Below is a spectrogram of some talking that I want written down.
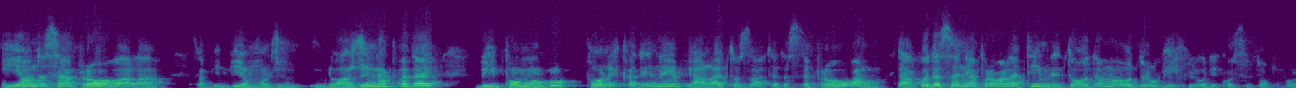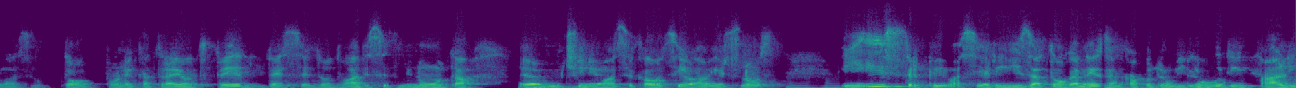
I onda sam provala kad bi bio možda blaži napadaj, bi pomoglo, ponekad i ne bi, ali eto znate da ste provali. Tako da sam ja provala tim metodama od drugih ljudi koji su to prolazili. To ponekad traje od 5, 10 do 20 minuta, čini vam se kao cijela vječnost mhm. i istrpi vas jer iza toga ne znam kako drugi ljudi, ali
